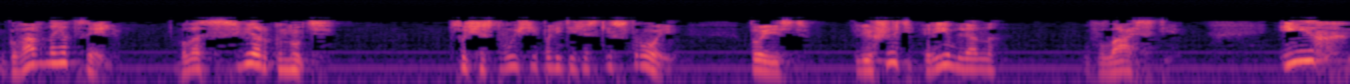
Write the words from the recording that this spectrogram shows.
Главная цель была свергнуть существующий политический строй, то есть лишить римлян власти. Их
